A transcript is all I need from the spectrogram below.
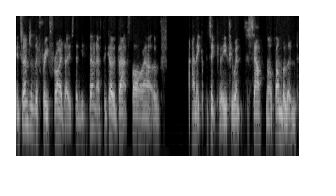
In terms of the free Fridays, then you don't have to go that far out of Alnwick, particularly if you went to South Northumberland.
